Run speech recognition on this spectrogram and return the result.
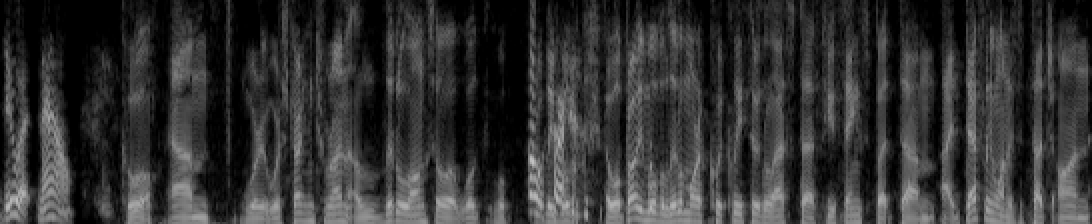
do it now. Cool. Um, we're we're starting to run a little long, so we'll we'll oh, probably oh, move, we'll probably move a little more quickly through the last uh, few things. But um, I definitely wanted to touch on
